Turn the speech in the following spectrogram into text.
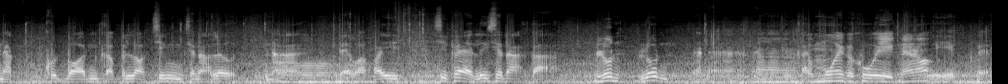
หนักฟุตบอลกับเป็นรอบชิงชนะเลิศนะแต่ว่าไฟสิแพ้หรือชนะก็ๆ รุ่นรุ่นนั่นนะอ่าคือการกับมวยกับคู่อีกนะเนาะเอกแบบ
